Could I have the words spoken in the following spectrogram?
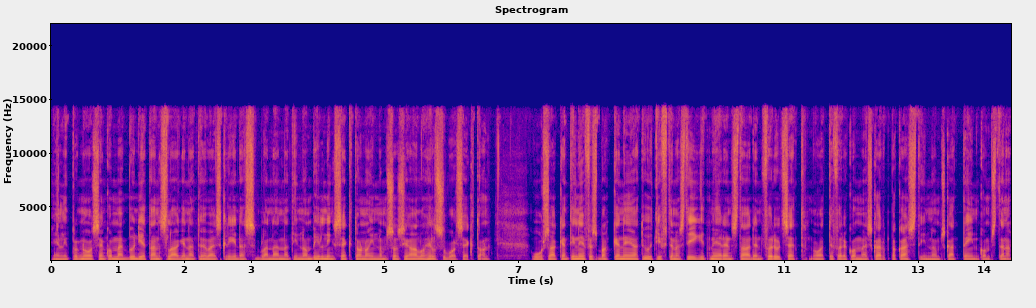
Enligt prognosen kommer budgetanslagen att överskridas bland annat inom bildningssektorn och inom social och hälsovårdssektorn. Orsaken till nedförsbacken är att utgifterna stigit mer än staden förutsett och att det förekommer skarpa kast inom skatteinkomsterna.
